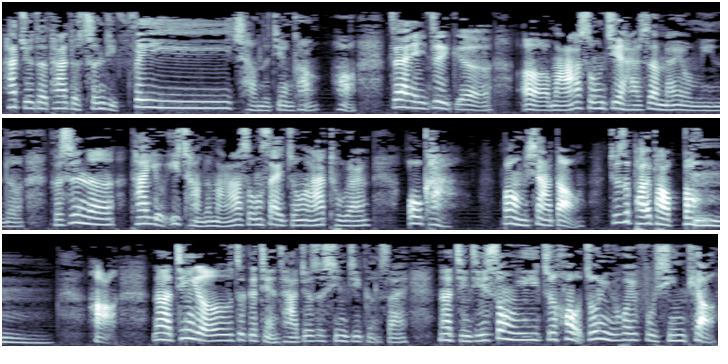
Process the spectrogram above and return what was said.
他觉得他的身体非常的健康。哈，在这个呃马拉松界还算蛮有名的。可是呢，他有一场的马拉松赛中啊，他突然欧卡，把我们吓到，就是跑一跑，嘣！好，那经由这个检查，就是心肌梗塞。那紧急送医之后，终于恢复心跳，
